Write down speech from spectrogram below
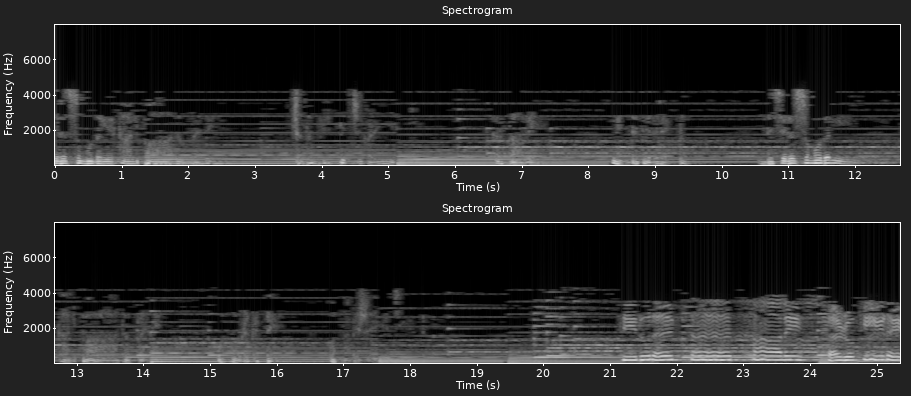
ശിരസ് മുതൽ കാൽപാദം വരെ ക്ഷതമേൽപ്പിച്ചു കഴിഞ്ഞിരിക്കും കർത്താവെ നിന്റെ തിരരക്തം നിന്റെ ശിരസ് മുതൽ കാൽപാദം വരെ ഒന്നൊഴുകട്ടെ ഒന്ന് അഭിഷേകം ചെയ്യട്ടെ. തിരുരക്തത്താലെ കഴുകിടേണമേ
